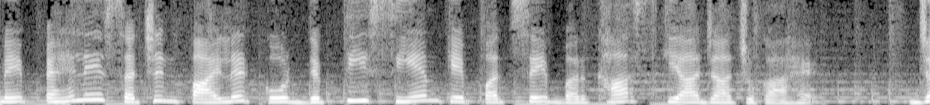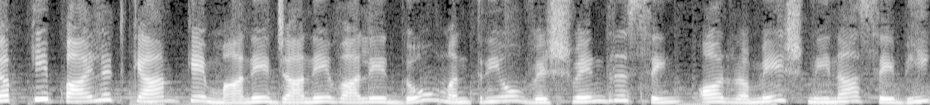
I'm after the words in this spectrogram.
में पहले सचिन पायलट को डिप्टी सीएम के पद से बर्खास्त किया जा चुका है, जबकि पायलट कैंप के माने जाने वाले दो मंत्रियों विश्वेंद्र सिंह और रमेश मीना से भी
